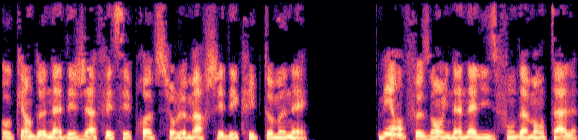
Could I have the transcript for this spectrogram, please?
aucun d'eux n'a déjà fait ses preuves sur le marché des crypto-monnaies. Mais en faisant une analyse fondamentale,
